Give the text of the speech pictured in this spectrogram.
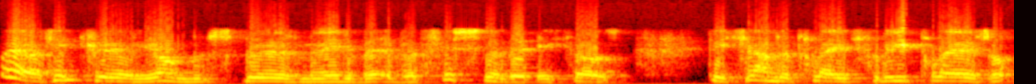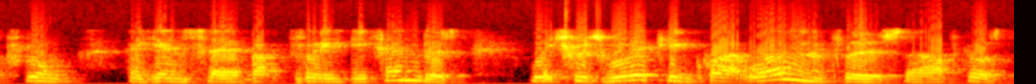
Well, I think early on Spurs made a bit of a fist of it because they kind of played three players up front against their back three defenders which was working quite well in the first half because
